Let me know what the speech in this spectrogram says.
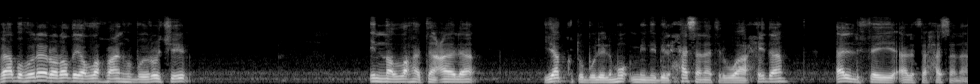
Və Əbu Hüreyrə radiyallahu anhu buyurur ki, İnna Allah Teala yaktubu lil mu'mini bil hasenetil vahide elfeyi elfe hasene.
